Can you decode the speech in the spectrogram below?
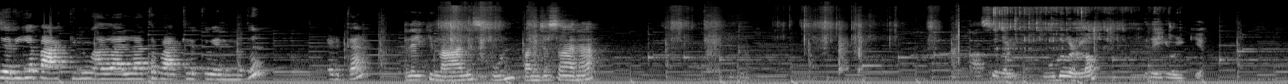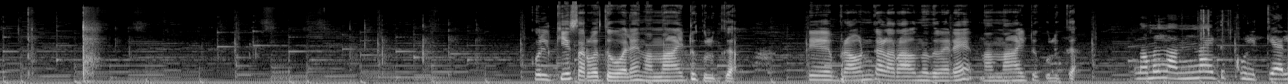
ചെറിയ പാക്കിലും അതല്ലാത്ത പാക്കിലൊക്കെ വരുന്നത് എടുക്കാൻ. അതിലേക്ക് നാല് സ്പൂൺ പഞ്ചസാര. ചൂടുവെള്ളം ഇതിലേക്ക് ഒഴിക്കുക. കുലുക്കിയ സർവത്ത് പോലെ നന്നായിട്ട് കുലുക്കുക. ബ്രൗൺ കളറാവുന്നത് വരെ നന്നായിട്ട് കുലുക്കുക. നമ്മൾ നന്നായിട്ട് കുലിക്കാൽ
